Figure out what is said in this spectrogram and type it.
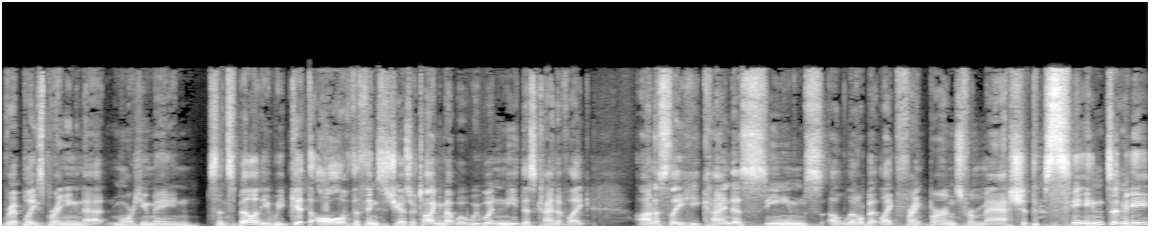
Ripley's bringing that more humane sensibility. We'd get all of the things that you guys are talking about, but we wouldn't need this kind of like. Honestly, he kind of seems a little bit like Frank Burns from MASH at this scene to me.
